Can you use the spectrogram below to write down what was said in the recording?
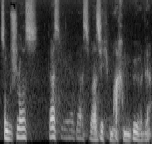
zum Schloss. Das wäre das, was ich machen würde.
